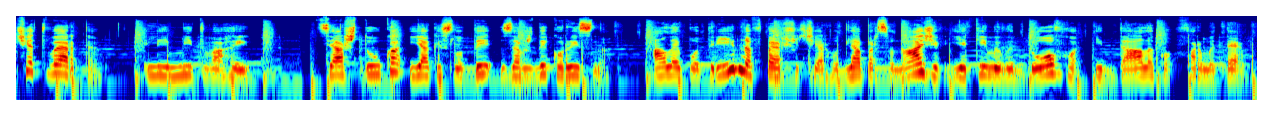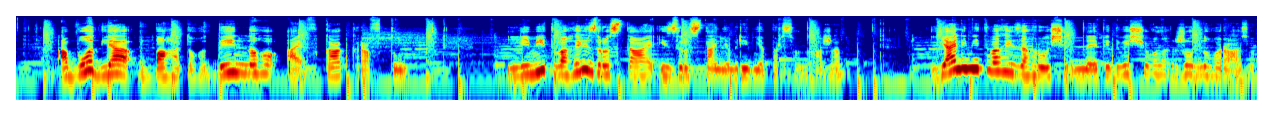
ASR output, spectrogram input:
Четверте ліміт ваги. Ця штука, як і слоти, завжди корисна, але потрібна в першу чергу для персонажів, якими ви довго і далеко фармите, або для багатогодинного АФК крафту. Ліміт ваги зростає із зростанням рівня персонажа. Я ліміт ваги за гроші не підвищувала жодного разу.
